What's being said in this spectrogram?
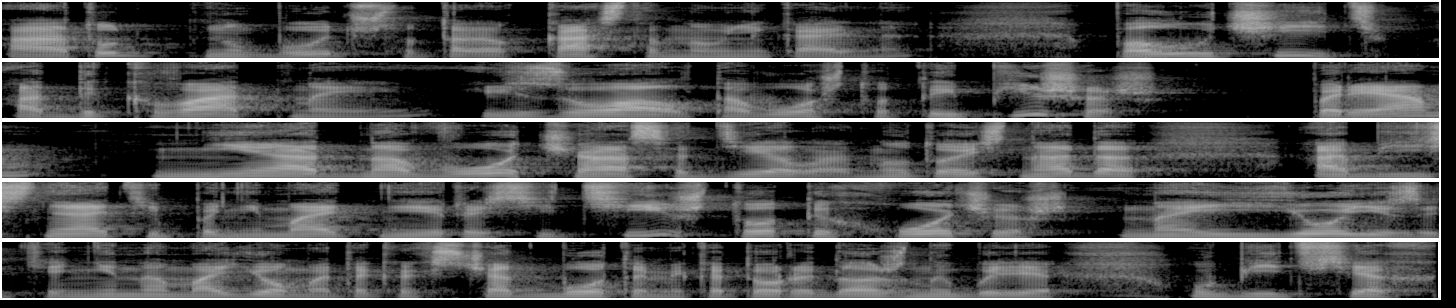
а тут, ну, будет что-то кастомно уникальное. Получить адекватный визуал того, что ты пишешь, прям ни одного часа дела. Ну, то есть надо объяснять и понимать нейросети, что ты хочешь на ее языке, не на моем. Это как с чат-ботами, которые должны были убить всех,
